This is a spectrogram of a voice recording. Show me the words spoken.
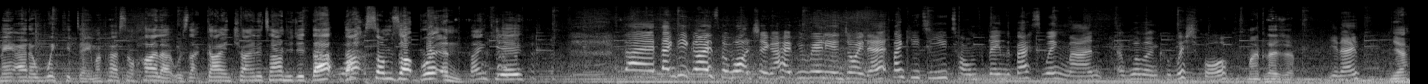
Mate, I had a wicked day. My personal highlight was that guy in Chinatown who did that. That sums up Britain. Thank you. So, thank you guys for watching. I hope you really enjoyed it. Thank you to you, Tom, for being the best wingman a woman could wish for, My pleasure. You know. Yeah?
